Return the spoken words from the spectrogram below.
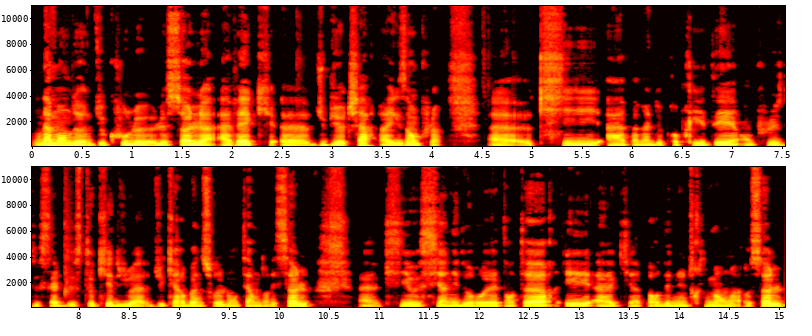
on amende du coup le, le sol avec du biochar par exemple, qui a pas mal de propriétés en plus de celle de stocker du, du carbone sur le long terme dans les sols, qui est aussi un hydro-rétenteur et qui apporte des nutriments au sol.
